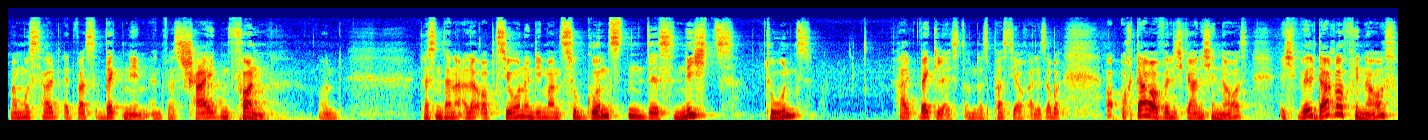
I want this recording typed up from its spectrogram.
Man muss halt etwas wegnehmen, etwas scheiden von. Und das sind dann alle Optionen, die man zugunsten des Nichtstuns halt weglässt. Und das passt ja auch alles. Aber auch darauf will ich gar nicht hinaus. Ich will darauf hinaus,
